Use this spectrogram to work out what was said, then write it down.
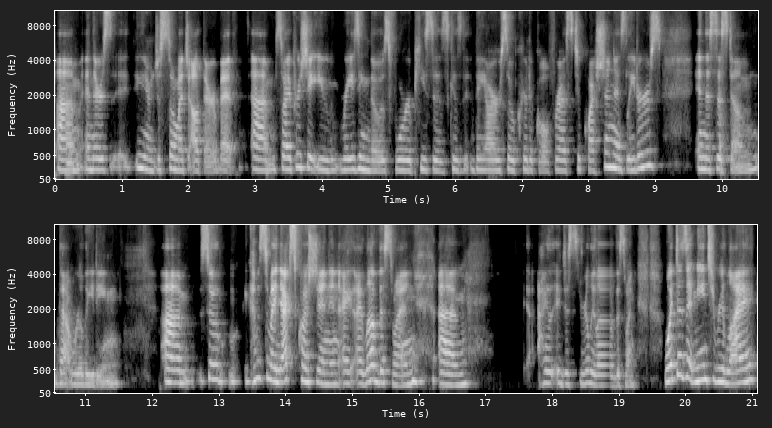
um, and there's you know just so much out there but um, so i appreciate you raising those four pieces because they are so critical for us to question as leaders in the system that we're leading. Um, so it comes to my next question and i, I love this one. Um, I, I just really love this one. What does it mean to rely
